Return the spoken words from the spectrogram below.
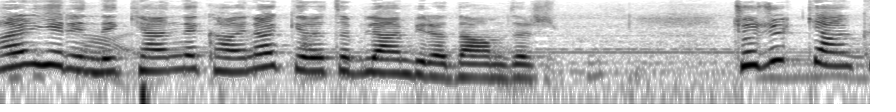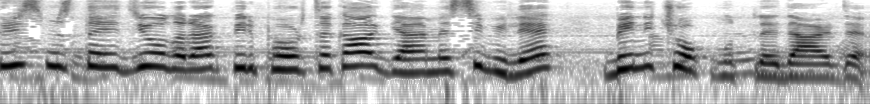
her yerinde kendine kaynak yaratabilen bir adamdır. Çocukken Christmas'ta hediye olarak bir portakal gelmesi bile beni çok mutlu ederdi.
